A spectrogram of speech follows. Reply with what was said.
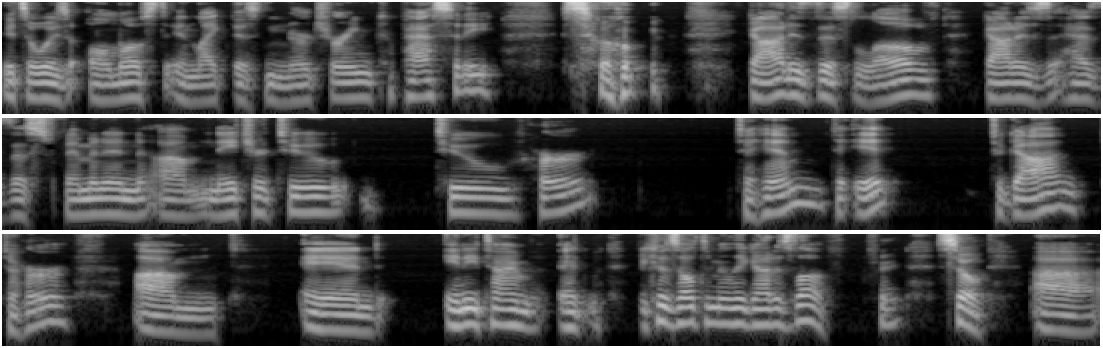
it's always almost in like this nurturing capacity. So god is this love. God is has this feminine um, nature to to her to him to it to god to her. Um, and anytime and because ultimately god is love right? So uh,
